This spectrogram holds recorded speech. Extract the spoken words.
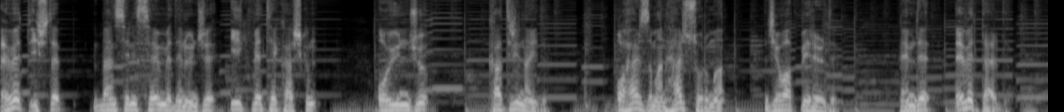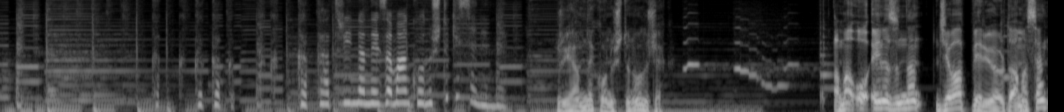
evet işte ben seni sevmeden önce ilk ve tek aşkım oyuncu Katrina'ydı. O her zaman her soruma cevap verirdi. Hem de evet derdi. Ka- ka- ka- ka- ka- Katrina ne zaman konuştu ki seninle? Rüyamda konuştu ne olacak? Ama o en azından cevap veriyordu ama sen...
